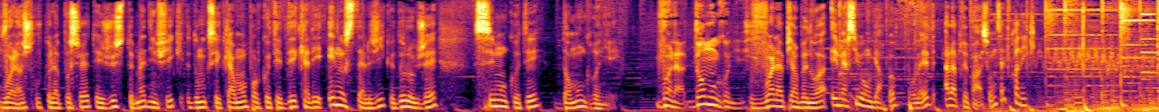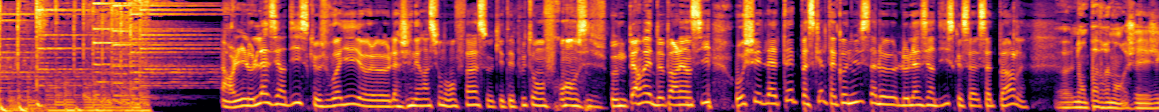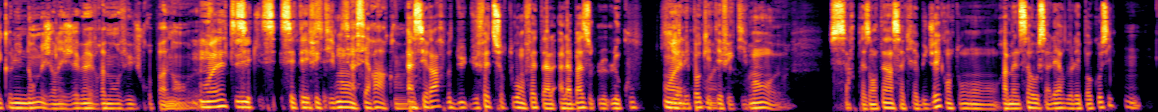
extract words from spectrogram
Voilà, je trouve que la pochette est juste magnifique. Donc c'est clairement pour le côté décalé et nostalgique de l'objet. C'est mon côté dans mon grenier. Voilà, dans mon grenier. Voilà Pierre Benoît et merci au Hangar Pop pour l'aide à la préparation de cette chronique. Alors le laserdisc, je voyais euh, la génération d'en face euh, qui était plutôt en France, si je peux me permettre de parler ainsi, hocher de la tête. Pascal, t'as connu ça, le, le laserdisc, ça, ça te parle? Euh, non, pas vraiment. J'ai j'ai connu le nom, mais j'en ai jamais vraiment vu. Je crois pas. Non. Ouais, C'était effectivement c'est assez rare quand même. assez rare du, du fait surtout en fait à, à la base le, le coût qui Ouais, à l'époque ouais. était effectivement euh, ça représentait un sacré budget quand on ramène ça au salaire de l'époque aussi.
